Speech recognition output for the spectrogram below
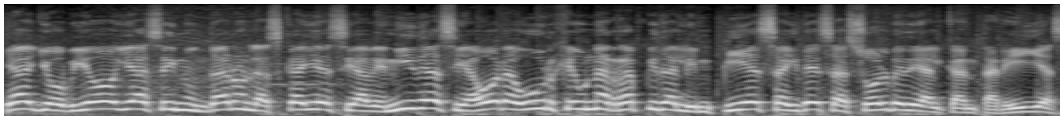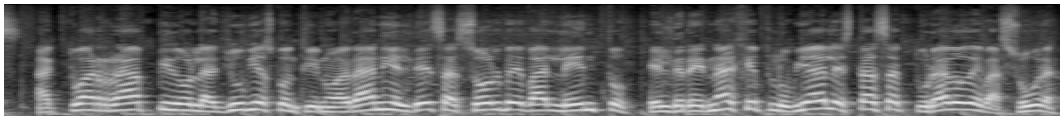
Ya llovió, ya se inundaron las calles y avenidas y ahora urge una rápida limpieza y desasolve de alcantarillas. Actuar rápido, las lluvias continuarán y el desasolve va lento. El drenaje pluvial está saturado de basura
